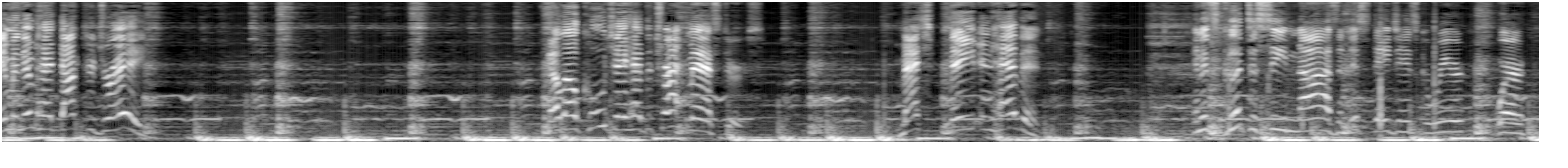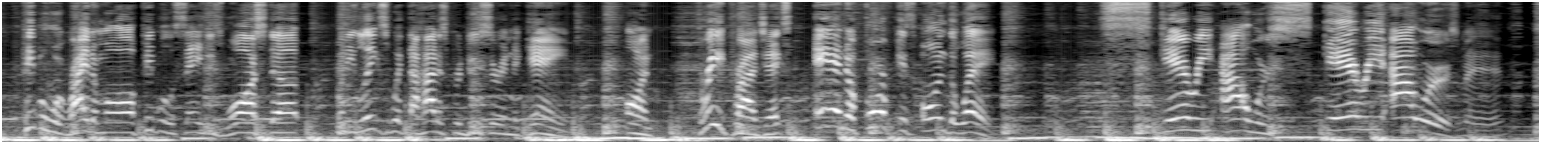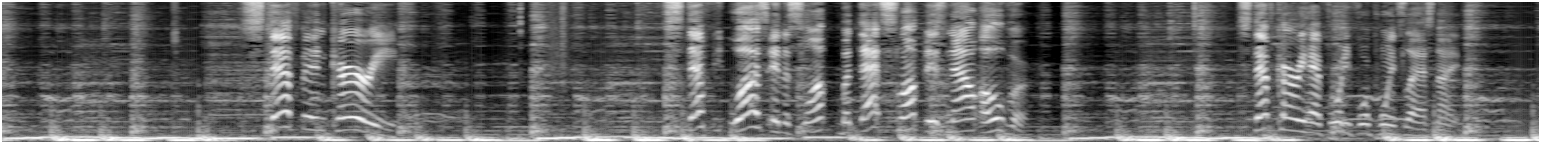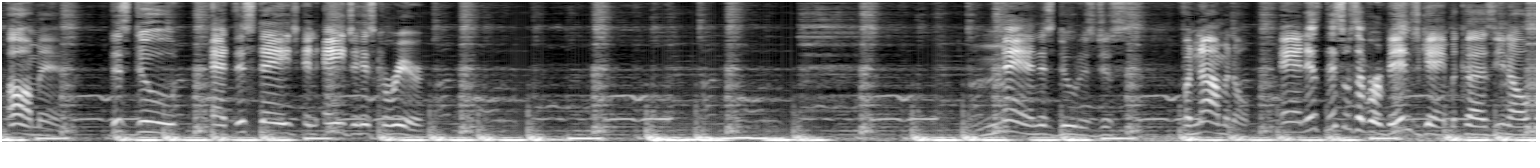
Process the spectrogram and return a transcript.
Eminem had Dr. Dre. LL Cool J had the Trackmasters. Match made in heaven. And it's good to see Nas in this stage of his career where people will write him off, people will say he's washed up, but he links with the hottest producer in the game on three projects, and a fourth is on the way. Scary hours, scary hours, man. Stephen Curry. Steph was in a slump, but that slump is now over. Steph Curry had 44 points last night. Oh man, this dude at this stage and age of his career. Man, this dude is just phenomenal. And this this was a revenge game because, you know,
